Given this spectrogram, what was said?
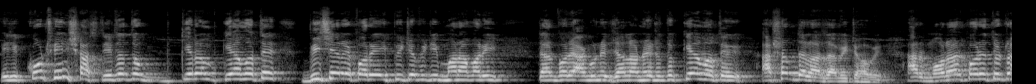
এই যে কঠিন শাস্তি, এটা তো কেরম, কেয়ামতে বিচারের পরে এই পিটাপিটি, মারামারি, তারপরে আগুনে জ্বালানো, এটা তো কেয়ামতে আসাদ্দাল আজাব এটা হবে। আর মরার পরে তো এটা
